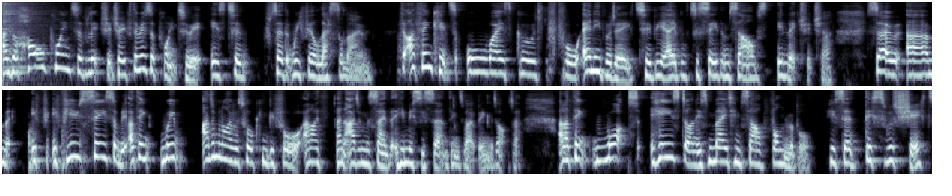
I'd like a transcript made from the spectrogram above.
And the whole point of literature, if there is a point to it, is to so that we feel less alone. I think it's always good for anybody to be able to see themselves in literature. So um, if if you see somebody, I think we Adam and I were talking before, and I and Adam was saying that he misses certain things about being a doctor, and I think what he's done is made himself vulnerable. He said, "This was shit.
